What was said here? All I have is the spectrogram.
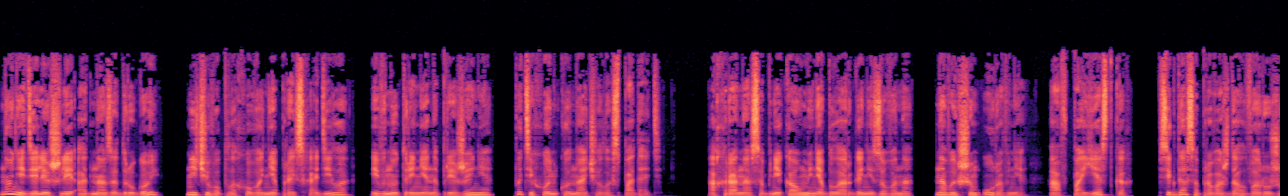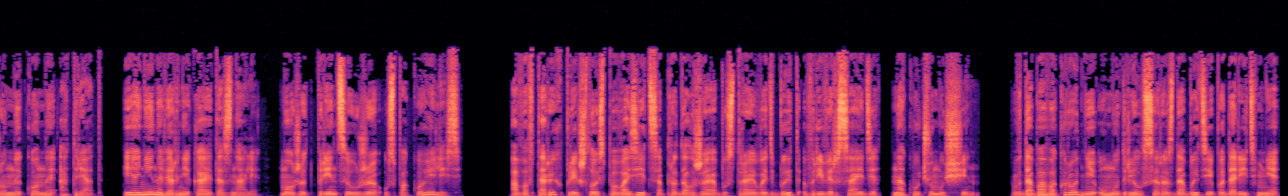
Но недели шли одна за другой, ничего плохого не происходило, и внутреннее напряжение потихоньку начало спадать. Охрана особняка у меня была организована на высшем уровне, а в поездках всегда сопровождал вооруженный конный отряд, и они наверняка это знали. Может, принцы уже успокоились? А во-вторых, пришлось повозиться, продолжая обустраивать быт в Риверсайде на кучу мужчин. Вдобавок Родни умудрился раздобыть и подарить мне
